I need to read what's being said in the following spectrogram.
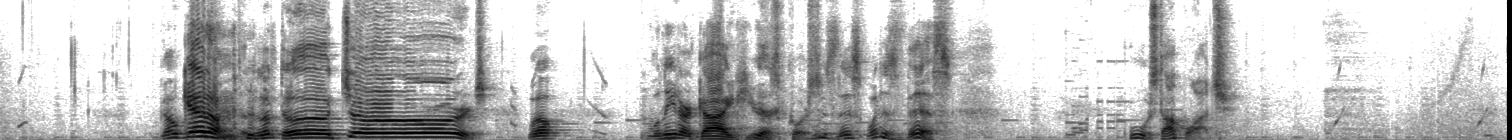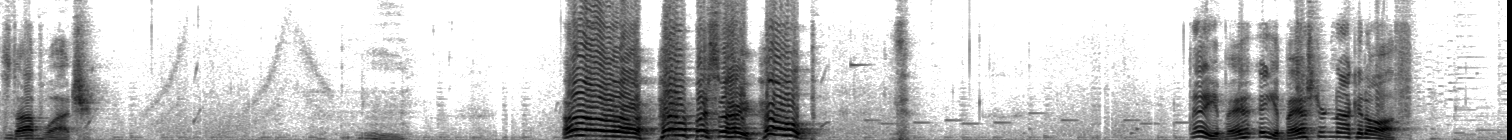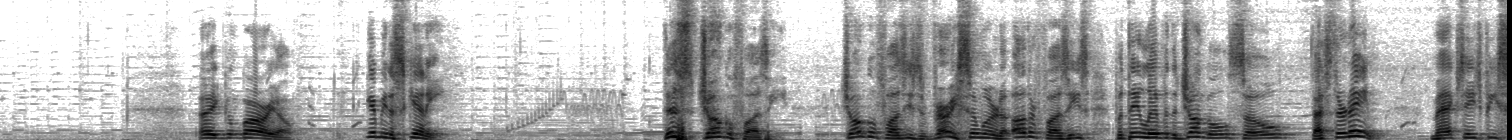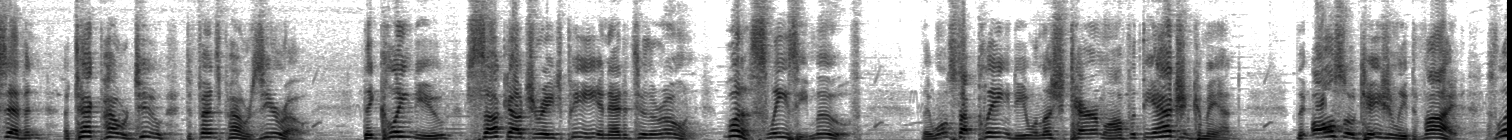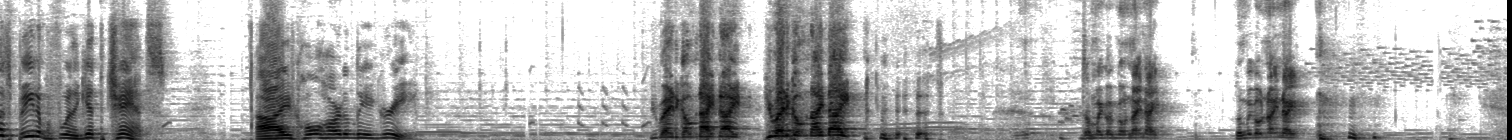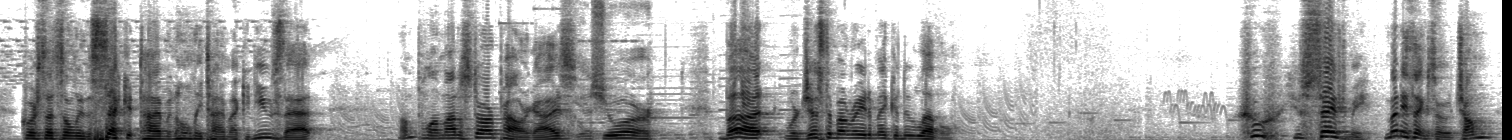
Go get him! Da-da-da, George. well, we'll need our guide here. Yes, of course. Who's this? What is this? Ooh, stopwatch. Stopwatch. Ah! Help, I say! Help! Hey, you ba- hey, you bastard, knock it off. Hey, Goombario, give me the skinny. This is Jungle Fuzzy. Jungle Fuzzies are very similar to other Fuzzies, but they live in the jungle, so that's their name. Max HP 7, attack power 2, defense power 0. They cling to you, suck out your HP, and add it to their own. What a sleazy move. They won't stop clinging to you unless you tear them off with the action command. They also occasionally divide, so let's beat them before they get the chance. I wholeheartedly agree. You ready to go night night? You ready to go night night? Somebody go go night night. Somebody go night night. of course, that's only the second time and only time I could use that. I'm plumb out of star power, guys. yes, you are. But we're just about ready to make a new level. Whew, you saved me. Many thanks, old chum.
